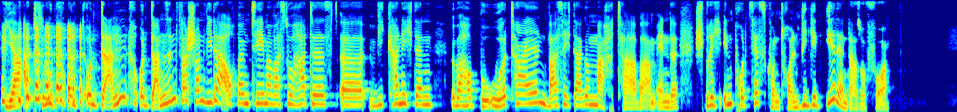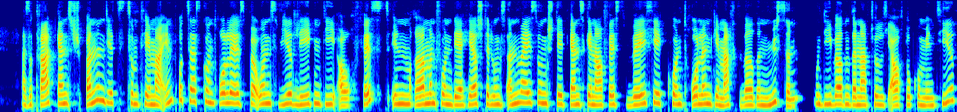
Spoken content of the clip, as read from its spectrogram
Ja, absolut. Und, und dann, und dann sind wir schon wieder auch beim Thema, was du hattest. Äh, wie kann ich denn überhaupt beurteilen, was ich da gemacht habe am Ende? Sprich in Prozesskontrollen. Wie geht ihr denn da so vor? Also gerade ganz spannend jetzt zum Thema In-Prozesskontrolle ist bei uns, wir legen die auch fest. Im Rahmen von der Herstellungsanweisung steht ganz genau fest, welche Kontrollen gemacht werden müssen. Und die werden dann natürlich auch dokumentiert.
